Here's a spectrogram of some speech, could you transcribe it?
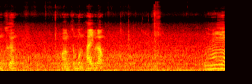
อมเครื่อง หอมสมุนไพรพี่น้องอืม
